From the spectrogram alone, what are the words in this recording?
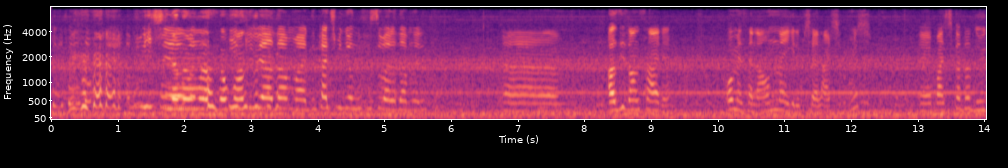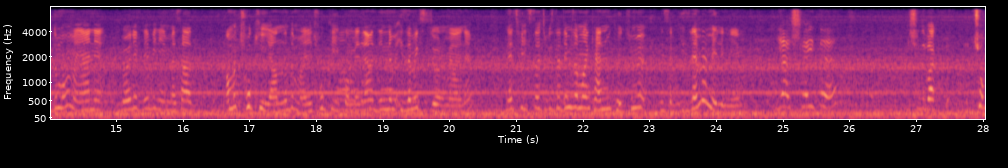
Bu hiç şey İnanılmaz, olmadı. ofansif. Hintli bir adam vardı. Kaç milyon nüfusu var adamların. Ee, Aziz Ansari. O mesela onunla ilgili bir şeyler çıkmış. Ee, başka da duydum ama yani böyle ne bileyim mesela ama çok iyi anladın mı? Hani çok iyi Anladım. komedyen dinleme izlemek istiyorum yani. Netflix'te açıp izlediğim zaman kendimi kötü mü hissediyorum? İzlememeli miyim? Ya şeyde şimdi bak çok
